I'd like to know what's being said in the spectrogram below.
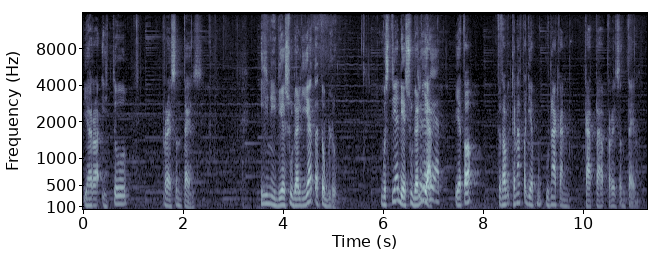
yara itu present tense. Ini dia sudah lihat atau belum? Mestinya dia sudah, sudah lihat, lihat, ya toh. Tetapi kenapa dia menggunakan kata present tense?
